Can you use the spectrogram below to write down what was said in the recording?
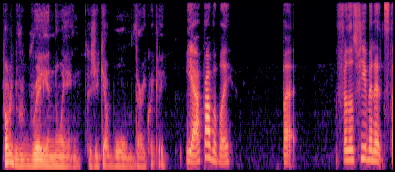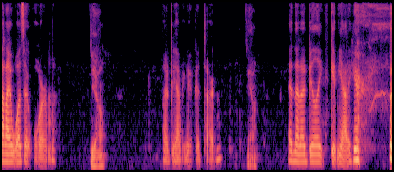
probably be really annoying because you'd get warm very quickly Yeah, probably. But for those few minutes that I wasn't warm, yeah I'd be having a good time. Yeah. And then I'd be like, get me out of here.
